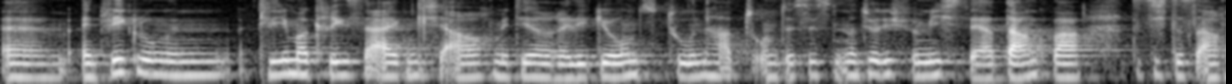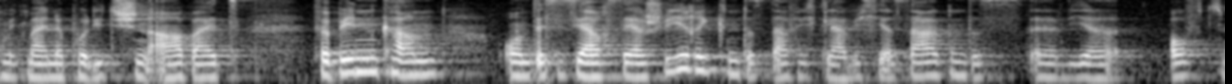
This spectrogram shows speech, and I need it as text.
äh, Entwicklungen, Klimakrise eigentlich auch mit ihrer Religion zu tun hat. Und es ist natürlich für mich sehr dankbar, dass ich das auch mit meiner politischen Arbeit verbinden kann. Und es ist ja auch sehr schwierig, und das darf ich, glaube ich, hier sagen, dass äh, wir oft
